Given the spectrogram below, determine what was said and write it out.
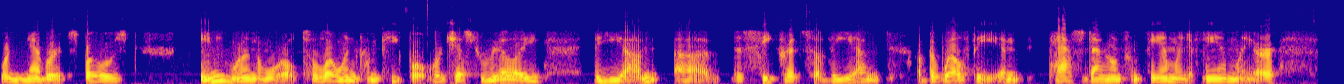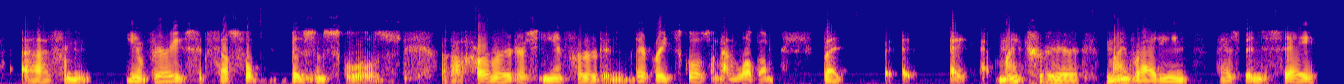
were never exposed anywhere in the world to low income people were just really the um, uh, the secrets of the um, of the wealthy and passed down from family to family or uh, from you know very successful business schools, uh, Harvard or Stanford, and they're great schools and I love them. But uh, I, my career, my writing has been to say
